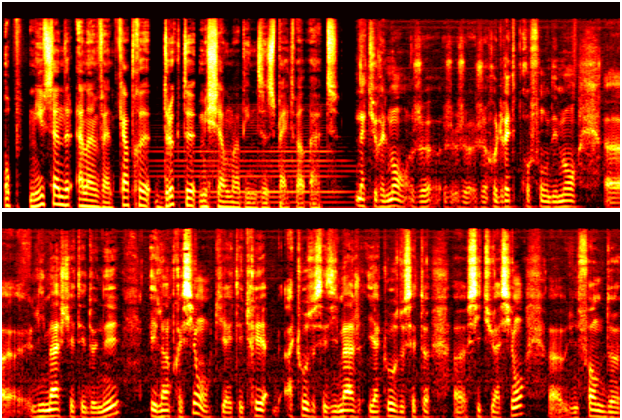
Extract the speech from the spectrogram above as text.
Op nieuwszender LN24 drukte Michel nadien zijn spijt wel uit. Naturellement, je, regrette profondément euh, l'image qui a été donnée et l'impression qui a été créée à cause de ces images et à cause de cette euh, situation euh, d'une forme de,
